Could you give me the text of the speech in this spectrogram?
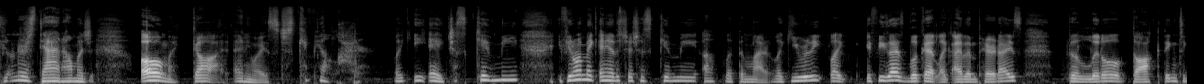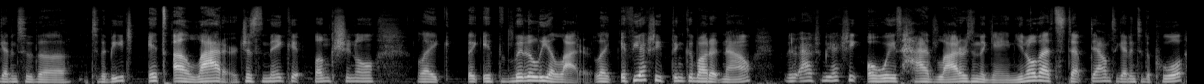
You don't understand how much. Oh my god. Anyways, just give me a ladder. Like EA, just give me if you don't make any other shit, just give me a flipping ladder. Like you really like if you guys look at like Island Paradise, the little dock thing to get into the to the beach, it's a ladder. Just make it functional like like it's literally a ladder. Like if you actually think about it now, there actually we actually always had ladders in the game. You know that step down to get into the pool?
